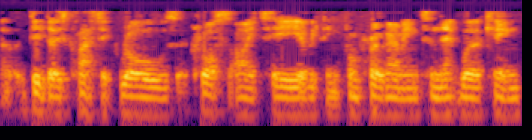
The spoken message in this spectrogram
Uh, did those classic roles across IT, everything from programming to networking,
